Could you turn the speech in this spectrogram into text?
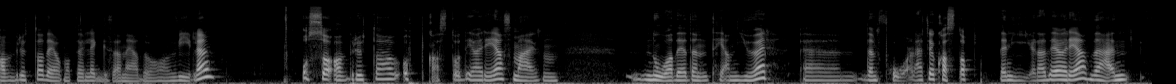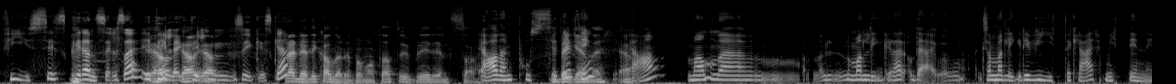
avbrutt av det å måtte legge seg ned og hvile. Også avbrutt av oppkast og diaré, som er sånn, noe av det denne teen gjør. Uh, den får deg til å kaste opp. Den gir deg diaré. Det er en fysisk renselse i Ja, tillegg ja, til den psykiske. Det er det de kaller det, på en måte, at du blir rensa Ja, det er en positiv ting. ender. Ja. Man, eh, når man ligger der, og det er jo liksom, Man ligger i hvite klær midt inne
